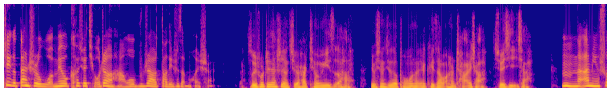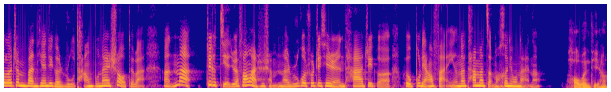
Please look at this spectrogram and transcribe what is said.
这个，但是我没有科学求证哈，我不知道到底是怎么回事。所以说这件事情其实还挺有意思的哈，有兴趣的朋友呢，也可以在网上查一查，学习一下。嗯，那阿明说了这么半天这个乳糖不耐受，对吧？啊，那这个解决方法是什么呢？如果说这些人他这个会有不良反应，那他们怎么喝牛奶呢？好问题哈，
